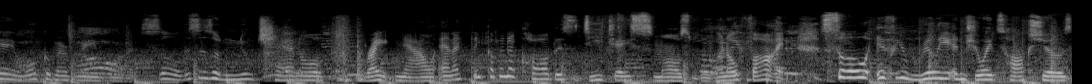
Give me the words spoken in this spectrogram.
Okay, welcome everyone. So, this is a new channel right now, and I think I'm gonna call this DJ Smalls 105. So, if you really enjoy talk shows,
